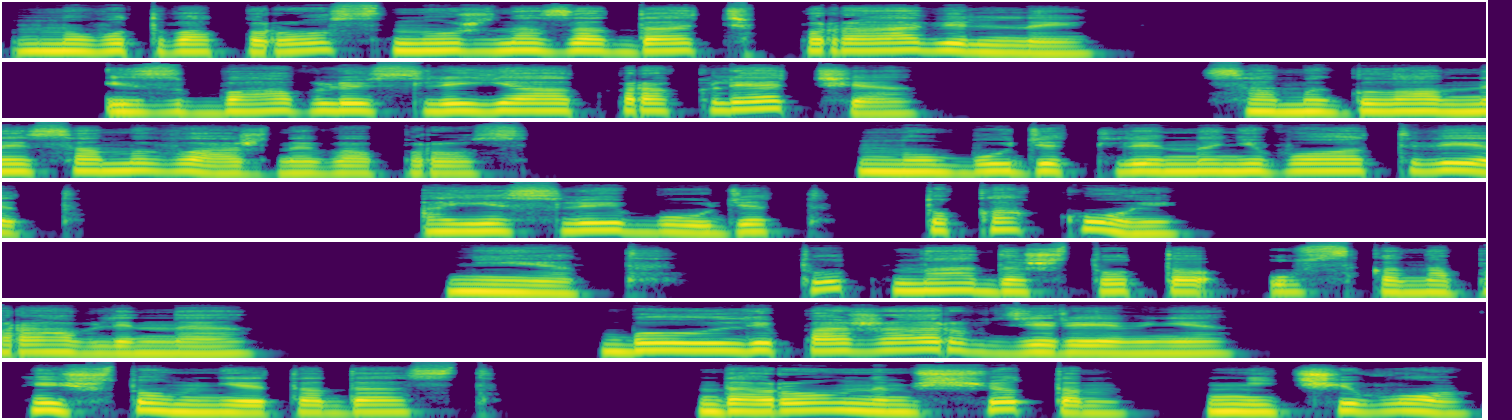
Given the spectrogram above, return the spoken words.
но вот вопрос нужно задать правильный. Избавлюсь ли я от проклятия? Самый главный и самый важный вопрос. Но будет ли на него ответ? А если и будет, то какой? Нет, тут надо что-то узконаправленное. Был ли пожар в деревне? И что мне это даст? Да ровным счетом ничего.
